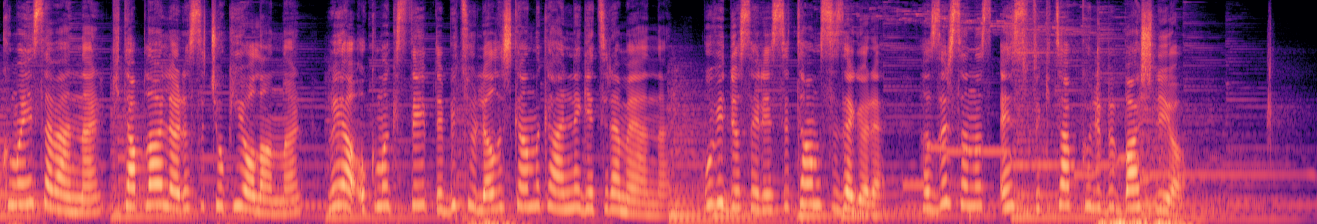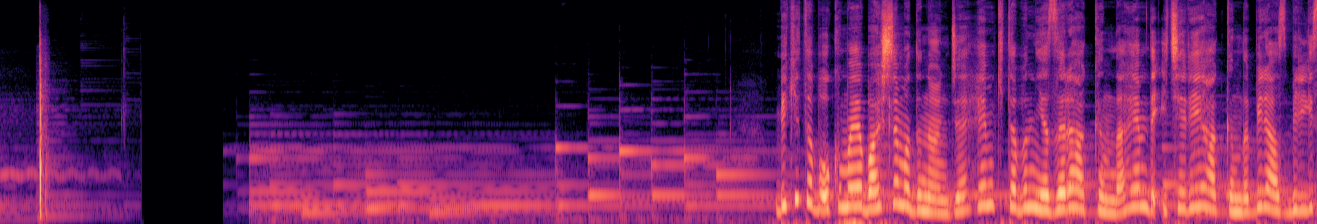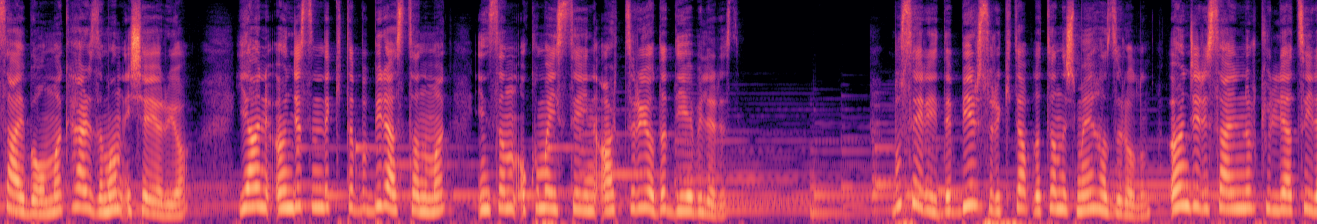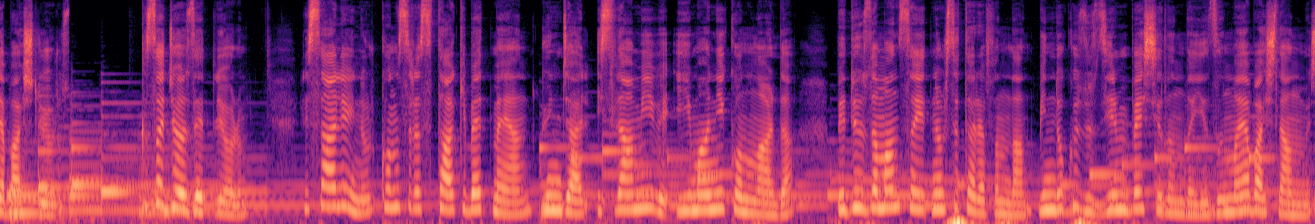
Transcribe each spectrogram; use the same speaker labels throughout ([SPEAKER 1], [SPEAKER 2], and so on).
[SPEAKER 1] Okumayı sevenler, kitaplarla arası çok iyi olanlar veya okumak isteyip de bir türlü alışkanlık haline getiremeyenler. Bu video serisi tam size göre. Hazırsanız Enstitü Kitap Kulübü başlıyor. Bir kitabı okumaya başlamadan önce hem kitabın yazarı hakkında hem de içeriği hakkında biraz bilgi sahibi olmak her zaman işe yarıyor. Yani öncesinde kitabı biraz tanımak insanın okuma isteğini arttırıyor da diyebiliriz. Bu seride bir sürü kitapla tanışmaya hazır olun. Önce Risale-i Nur Külliyatı ile başlıyoruz. Kısaca özetliyorum. Risale-i Nur konu sırası takip etmeyen, güncel, İslami ve imani konularda Bediüzzaman Said Nursi tarafından 1925 yılında yazılmaya başlanmış,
